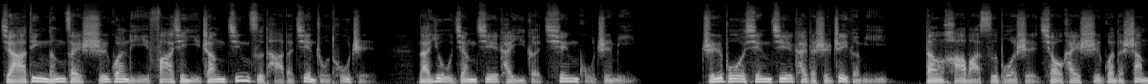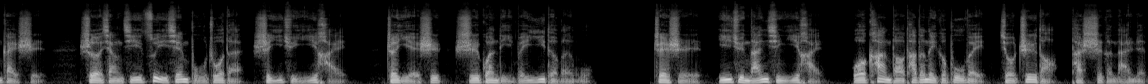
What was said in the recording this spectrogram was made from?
假定能在石棺里发现一张金字塔的建筑图纸，那又将揭开一个千古之谜。直播先揭开的是这个谜。当哈瓦斯博士敲开石棺的上盖时，摄像机最先捕捉的是一具遗骸，这也是石棺里唯一的文物。这是一具男性遗骸，我看到他的那个部位就知道他是个男人。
